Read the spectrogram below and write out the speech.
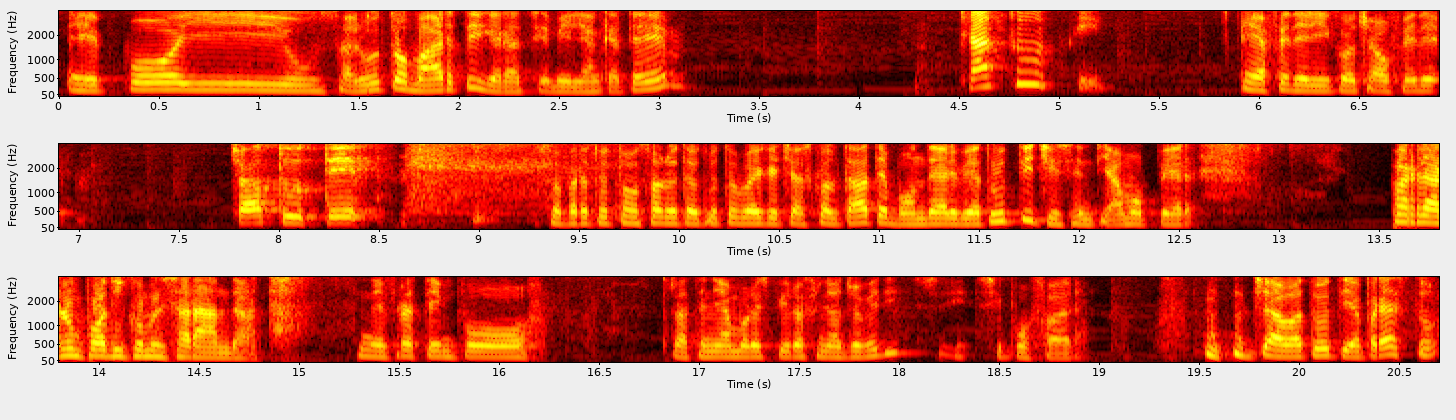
E poi un saluto Marti, grazie mille anche a te. Ciao a tutti. E a Federico, ciao Fede. Ciao a tutti. Soprattutto un saluto a tutti voi che ci ascoltate, buon derby a tutti, ci sentiamo per parlare un po' di come sarà andata. Nel frattempo tratteniamo respiro fino a giovedì, sì, si può fare. Ciao a tutti, a presto.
